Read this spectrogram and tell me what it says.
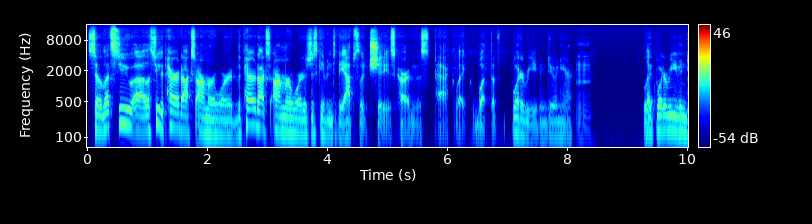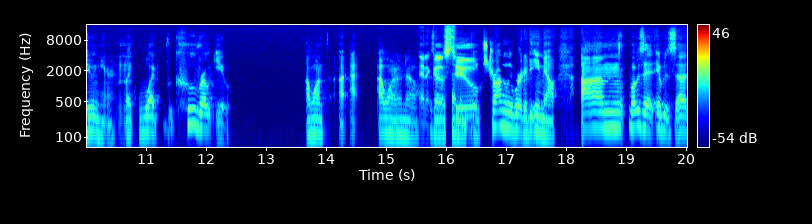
So let's do uh, let's do the Paradox Armor Award. The Paradox Armor Award is just given to the absolute shittiest card in this pack. Like, what the what are we even doing here? Mhm. Like, what are we even doing here? Mhm. Like, what? Who wrote you? I want I I, I want to know. And it 'cause I'm gonna goes send to- a strongly worded email. Um, what was it? It was uh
